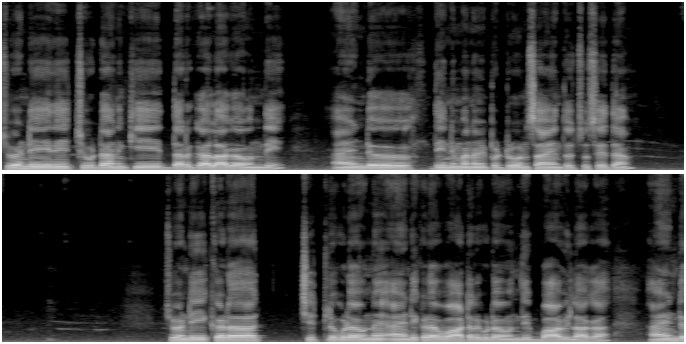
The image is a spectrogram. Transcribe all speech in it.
చూడండి ఇది చూడడానికి దర్గా లాగా ఉంది. అండ్ దీన్ని మనం ఇప్పుడు డ్రోన్ సాయంతో చూసేద్దాం. చూడండి ఇక్కడ చెట్లు కూడా ఉన్నాయి. అండ్ ఇక్కడ వాటర్ కూడా ఉంది బావిలాగా. అండ్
